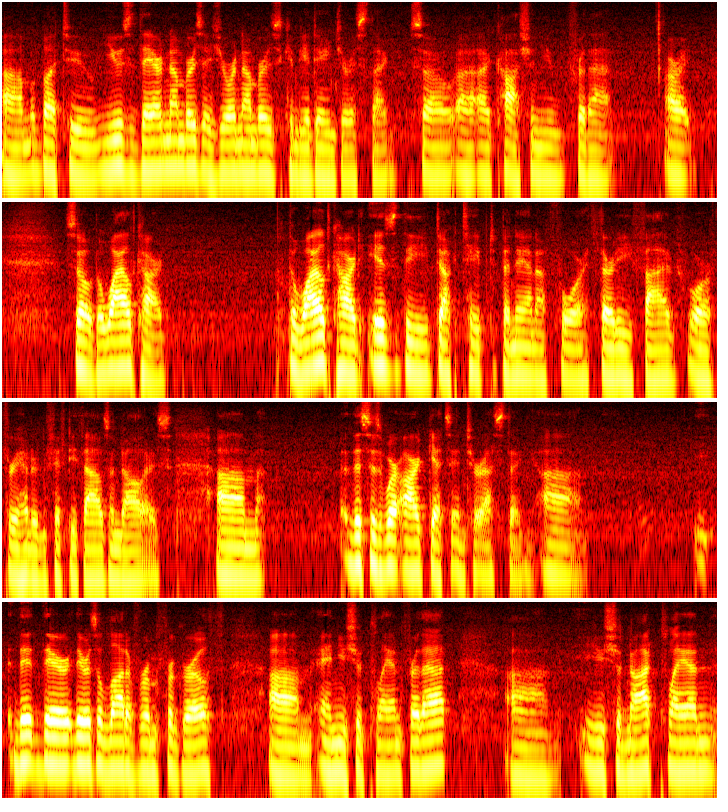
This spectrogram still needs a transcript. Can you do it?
Um, but to use their numbers as your numbers can be a dangerous thing. So uh, I caution you for that. All right. So the wild card. The wild card is the duct taped banana for thirty-five or three hundred and fifty thousand um, dollars. This is where art gets interesting. Uh, there, there's a lot of room for growth, um, and you should plan for that. Uh, you should not plan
